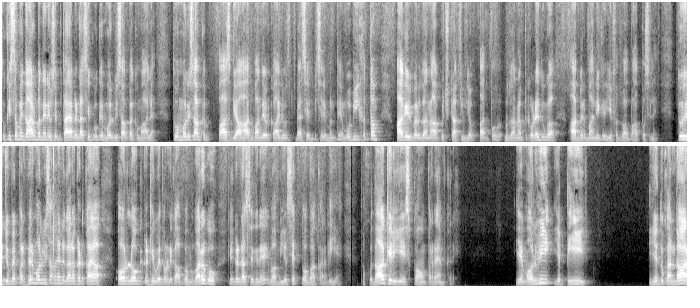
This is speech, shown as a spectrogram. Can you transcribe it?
तो किस समझदार बंदे ने उसे बताया, गंडा सिंह को, कि मौलवी साहब का कमाल है। तो वो मौलवी साहब के पास गया, हाथ बांधे और कहा, जो पैसे पिछले बनते हैं, वो भी ख़त्म। आगे भी मैं रोज़ाना आपको चटाकी, जब रोज़ाना पकौड़े दूँगा, आप मेहरबानी करिए, फतवा वापस लें। दूसरे जुम्मे पर फिर मौलवी साहब ने नगारा खड़काया और लोग इकट्ठे हुए तो उन्होंने कहा, आपको मुबारक हो कि गंडा सिंह ने वाबियों से तोबा कर ली है। तो खुदा के लिए इस कौम पर रहम करे। ये मौलवी, ये पीर, ये दुकानदार,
